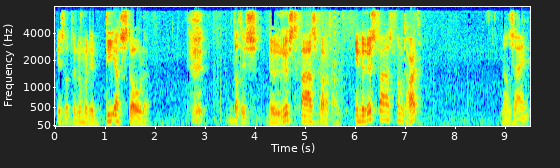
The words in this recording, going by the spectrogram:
is wat we noemen de diastole. Dat is de rustfase van het hart. In de rustfase van het hart dan zijn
